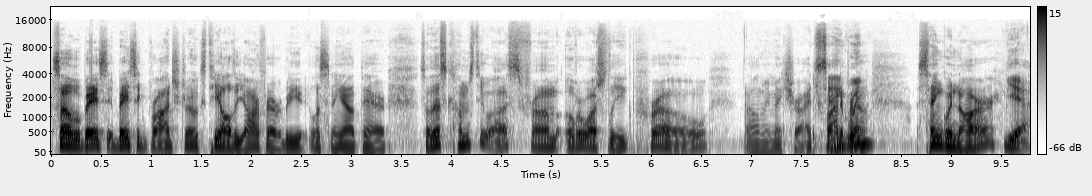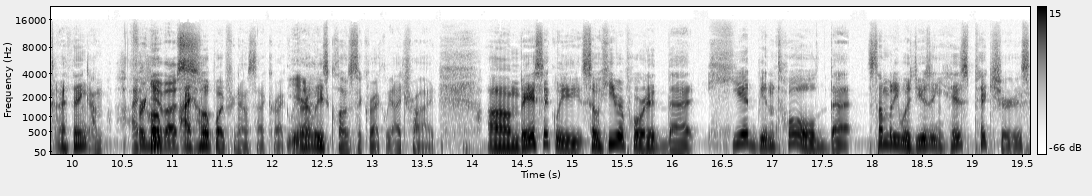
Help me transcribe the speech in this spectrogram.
So basic basic broad strokes, TLDR for everybody listening out there. So this comes to us from Overwatch League Pro Uh, let me make sure I try to Sanguine? pronounce Sanguinar. Yeah. I think I'm. I Forgive hope, us. I hope I pronounced that correctly, or at least close to correctly. I tried. Um, basically, so he reported that he had been told that somebody was using his pictures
